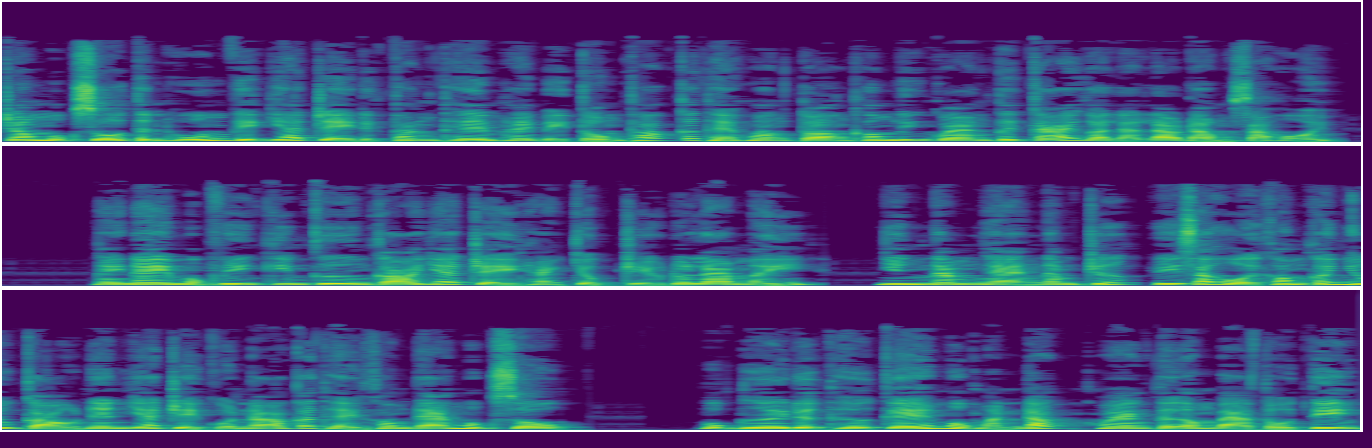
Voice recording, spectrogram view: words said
Trong một số tình huống, việc giá trị được tăng thêm hay bị tổn thất có thể hoàn toàn không liên quan tới cái gọi là lao động xã hội. Ngày nay, một viên kim cương có giá trị hàng chục triệu đô la Mỹ, nhưng 5.000 năm trước, vì xã hội không có nhu cầu nên giá trị của nó có thể không đáng một xu. Một người được thừa kế một mảnh đất hoang từ ông bà tổ tiên,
